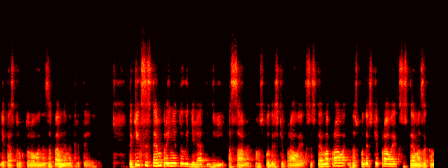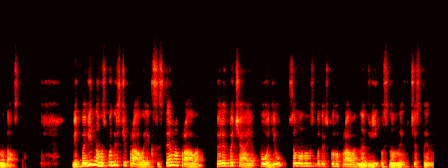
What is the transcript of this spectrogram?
яка структурована за певними критеріями. Таких систем прийнято виділяти дві, а саме господарське право як система права і господарське право як система законодавства. Відповідно, господарське право як система права передбачає поділ самого господарського права на дві основних частини:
